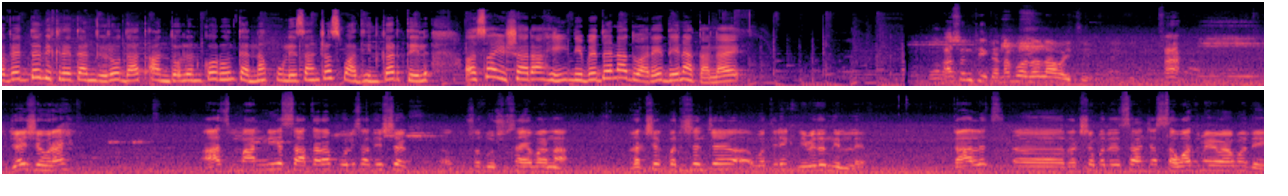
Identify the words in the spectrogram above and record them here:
अवैध विक्रेत्यांविरोधात आंदोलन करून त्यांना पोलिसांच्या स्वाधीन करतील असा इशाराही निवेदनाद्वारे देण्यात आलाय. बोलायला जय शिवराय. आज माननीय सातारा पोलीस अधीक्षक तुषार दोशी साहेबांना रक्षक प्रतिष्ठानच्या वतीने एक निवेदन दिलेलं आहे. कालच रक्षक प्रतिष्ठानच्या संवाद मेळाव्यामध्ये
